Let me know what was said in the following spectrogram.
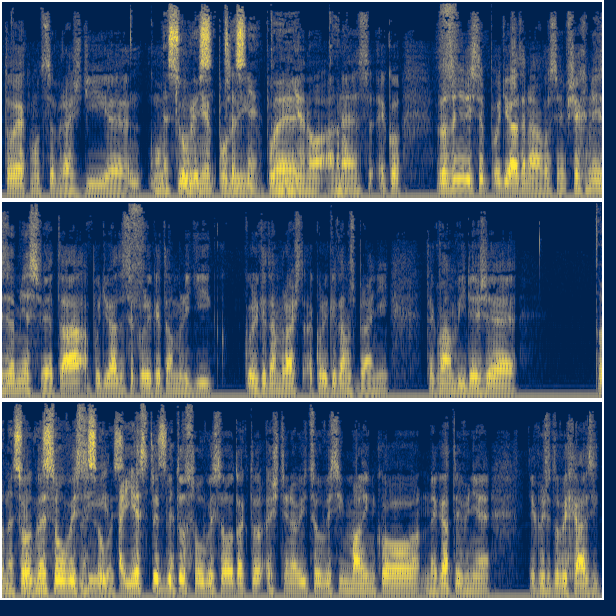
to, jak moc se vraždí, je kulturně podmíněno a ne, jako rozhodně, když se podíváte na vlastně všechny země světa a podíváte se, kolik je tam lidí, kolik je tam vražd a kolik je tam zbraní, tak vám vyjde, že to nesouvisí. To nesouvisí. nesouvisí. A jestli Přesně by to tak. souviselo, tak to ještě navíc souvisí malinko negativně, jakože to vychází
